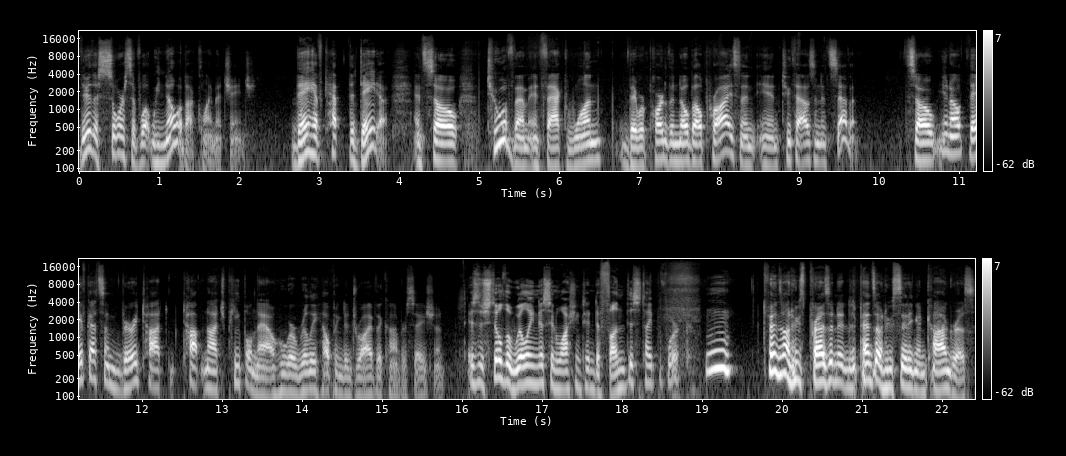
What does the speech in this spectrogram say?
they're the source of what we know about climate change. They have kept the data. And so, two of them, in fact, won, they were part of the Nobel Prize in, in 2007. So, you know, they've got some very top, top-notch people now who are really helping to drive the conversation. Is there still the willingness in Washington to fund this type of work? Depends on who's president. It depends on who's sitting in Congress,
